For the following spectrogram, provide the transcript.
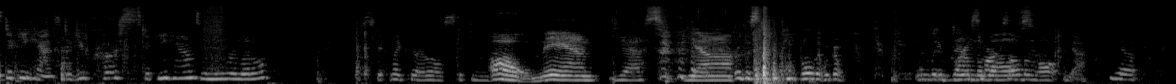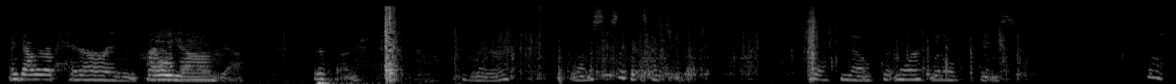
sticky hands. Did you curse sticky hands when you were little? Sti- like the little sticky. Oh man, Yes. yeah. or the sticky people that would go and leave Down the marks all the wall. Yeah. Yep. And gather up hair and oh, crap. Oh, yeah. Yeah. They're fun. There. On. This seems like it's empty. Oh no, but more little things. Oh,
